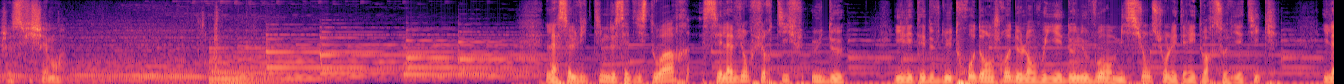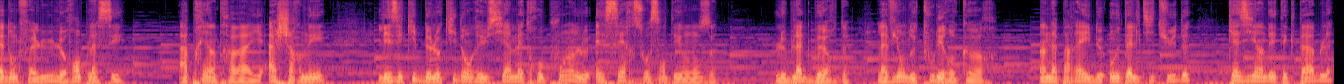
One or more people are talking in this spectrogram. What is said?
Je suis chez moi. La seule victime de cette histoire, c'est l'avion furtif U-2. Il était devenu trop dangereux de l'envoyer de nouveau en mission sur le territoire soviétique. Il a donc fallu le remplacer. Après un travail acharné, les équipes de Lockheed ont réussi à mettre au point le SR-71, le Blackbird, l'avion de tous les records. Un appareil de haute altitude, quasi indétectable,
